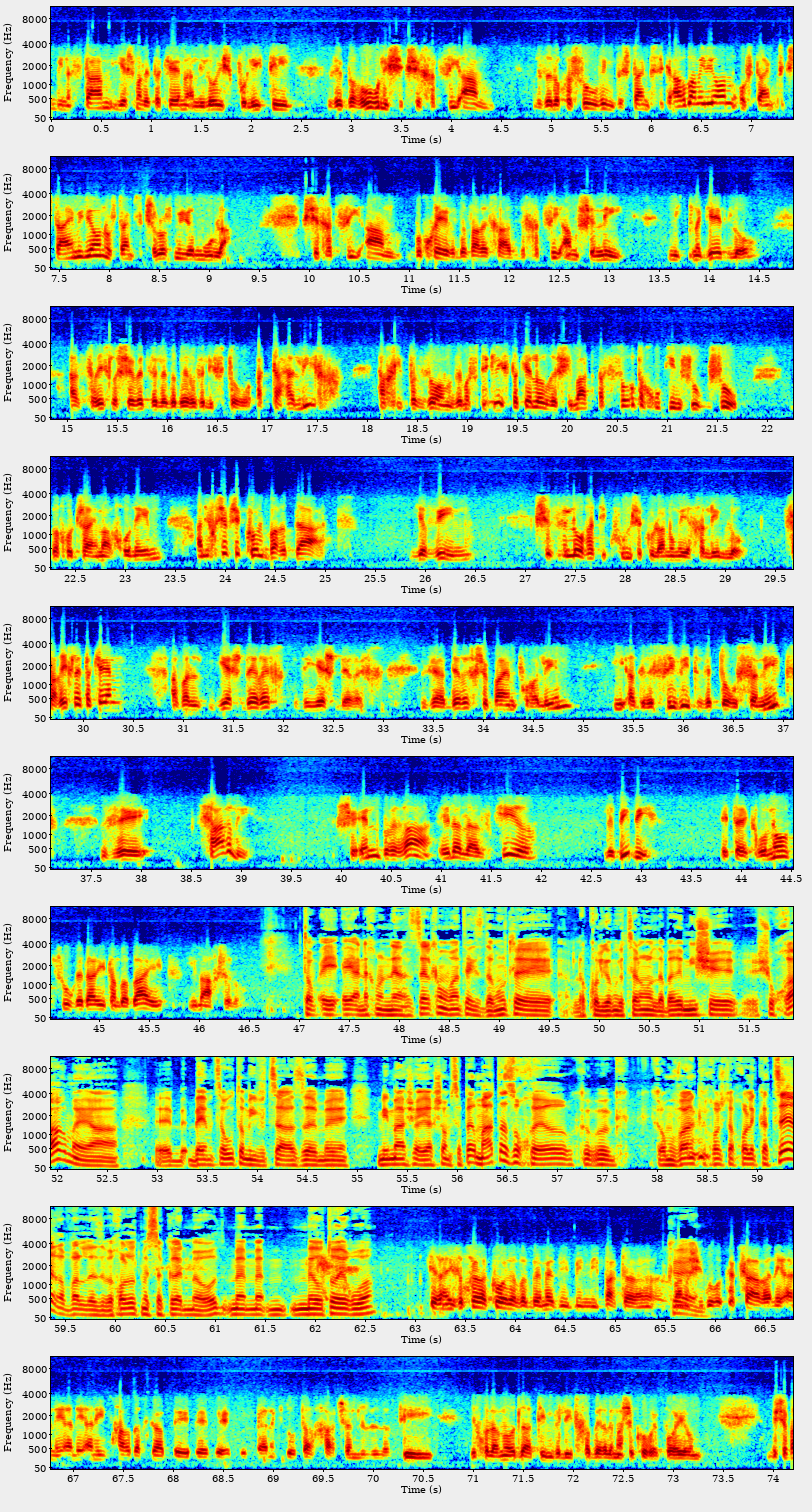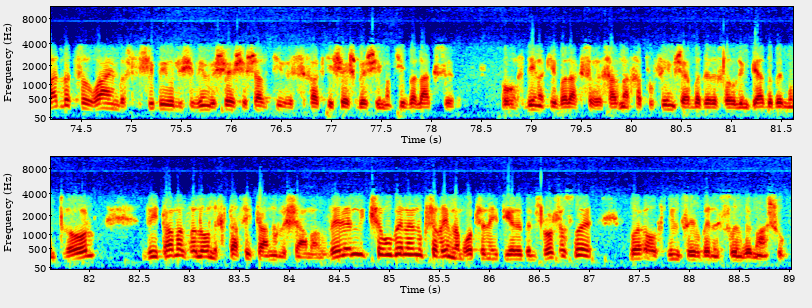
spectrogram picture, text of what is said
מן הסתם יש מה לתקן, אני לא איש פוליטי, וברור לי שכשחצי עם, וזה לא חשוב אם זה 2.4 מיליון, או 2.2 מיליון, או 2.3 מיליון מולה, כשחצי עם בוחר דבר אחד וחצי עם שני מתנגד לו, אז צריך לשבת ולדבר ולפתור. התהליך החיפזון, ומספיק להסתכל על רשימת עשרות החוקים שהוגשו בחודשיים האחרונים, אני חושב שכל בר דעת יבין שזה לא התיקון שכולנו מייחלים לו. צריך לתקן, אבל יש דרך ויש דרך. והדרך שבה הם פועלים היא אגרסיבית ודורסנית, וצר לי שאין ברירה אלא להזכיר לביבי את העקרונות שהוא גדל איתם בבית עם אח שלו. טוב, אה, אה, אנחנו ננצל כמובן את ההזדמנות, ל... לא כל יום יוצא לנו לדבר עם מי ששוחרר מה... אה, באמצעות המבצע הזה, ממה שהיה שם. ספר, מה אתה זוכר, כמובן ככל שאתה יכול לקצר, אבל זה בכל זאת מסקרן מאוד, מאותו אירוע? תראה, אני זוכר הכל, אבל באמת מפאת כן. השיגור הקצר, אני, אני, אני, אני אבחר דווקא באנקדוטה אחת, שאני לדעתי יכולה מאוד להתאים ולהתחבר למה שקורה פה היום. בשבת בצהריים, בשלישי ביולי 76, ישבתי ושיחקתי שש בש עם עקיבא לקסר, עורך דין עקיבא לקסר, אחד מהחטופים שהיה בדרך לאולימפיאדה במונטריאול, ואיתה מזלו נחטף איתנו לשם, ונקשרו בינינו קשרים למרות שאני הייתי ילד בן 13, והוא היה עורך דין צעיר בן 20 ומשהו.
